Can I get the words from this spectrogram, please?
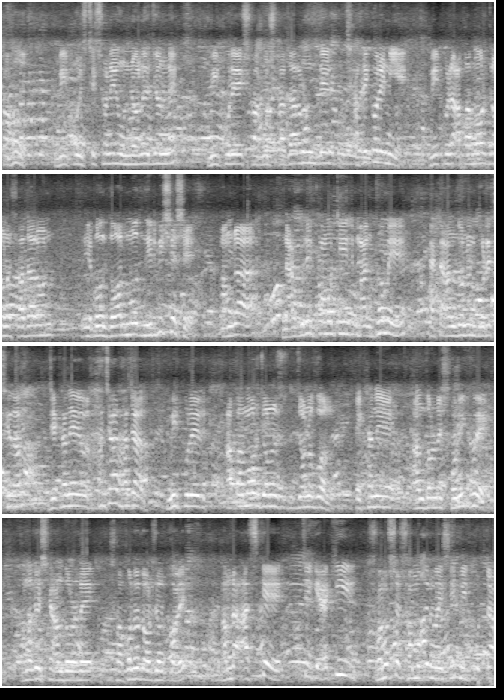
সহ মিরপুর স্টেশনের উন্নয়নের জন্য মিরপুরের সর্বসাধারণদের সাথে করে নিয়ে মিরপুরের আপামর জনসাধারণ এবং দলমত নির্বিশেষে আমরা নাগরিক কমিটির মাধ্যমে একটা আন্দোলন করেছিলাম, যেখানে হাজার হাজার মিরপুরের আপামর জন, জনগণ এখানে আন্দোলনে শরিক হয়ে আমাদের সে আন্দোলনে সফলতা অর্জন করে। আমরা আজকে ঠিক একই সমস্যার সম্মুখীন হয়েছি, মিরপুরটা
